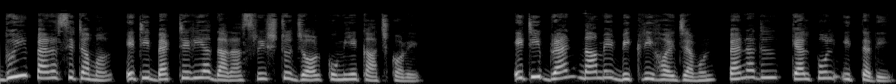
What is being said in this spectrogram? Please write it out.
দুই, প্যারাসিটামল, এটি ব্যাকটেরিয়া দ্বারা সৃষ্ট জ্বর কমিয়ে কাজ করে। এটি ব্র্যান্ড নামে বিক্রি হয় যেমন প্যানাডল, ক্যালপোল ইত্যাদি।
